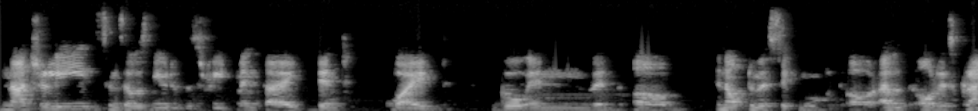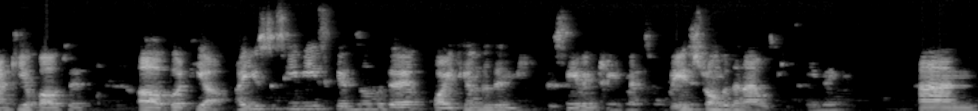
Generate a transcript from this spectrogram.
naturally, since I was new to this treatment, I didn't quite go in with um, an optimistic mood, or I was always cranky about it. Uh, but yeah, I used to see these kids over there, quite younger than me, receiving treatments way stronger than I was receiving. And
